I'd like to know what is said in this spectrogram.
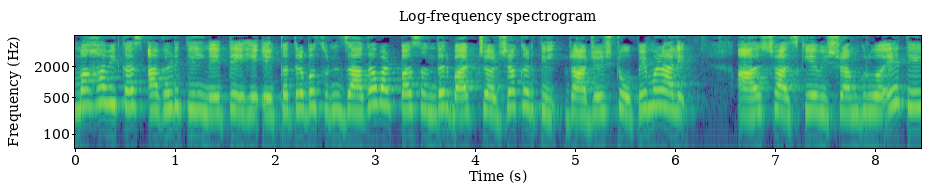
महाविकास आघाडीतील नेते हे एकत्र बसून जागा वाटपासंदर्भात चर्चा करतील राजेश टोपे म्हणाले. आज शासकीय विश्रामगृह येथे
